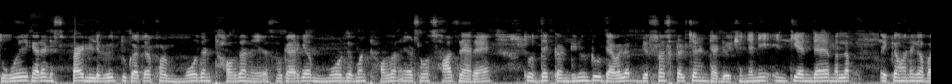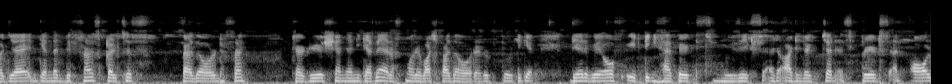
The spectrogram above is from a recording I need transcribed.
तो वो ये कह रहे हैं despite living together for more than thousand years वो कह रहे हैं more than one thousand years वो साथ रह रहे हैं तो they continue to develop difference culture and tradition यानी इनके अंदर मतलब एक होने के बजाय इनके अंदर डिफरेंस कल्चर्स पैदा हो और डिफरेंट ट्रेडिशन यानी कहते हैं रस्म व रिवाज पैदा हो रहे हैं। तो ठीक है their way of eating habits music architecture spirits and all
